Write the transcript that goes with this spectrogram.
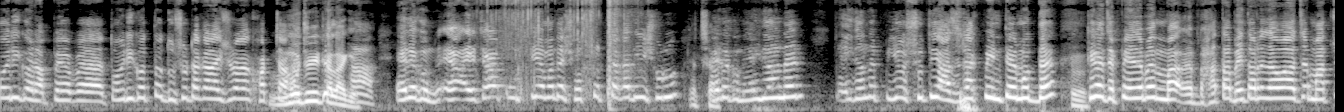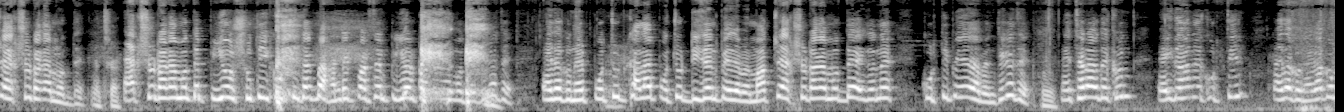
তৈরি করা তৈরি করতে দুশো টাকা আড়াইশো টাকা খরচা। মজুরিটা লাগে। হ্যাঁ এই দেখুন এছাড়া কুর্তি আমাদের সত্তর টাকা দিয়ে শুরু। আচ্ছা। এই দেখুন এই ধরনের এই ধরনের পিওর সুতি আজরাক প্রিন্টের মধ্যে ঠিক আছে পেয়ে যাবেন হাতা ভেতরে দেওয়া আছে মাত্র একশো টাকার মধ্যে। আচ্ছা। একশো টাকার মধ্যে পিওর সুতি কুর্তি থাকবে হান্ড্রেড পার্সেন্ট পিওর কটনের মধ্যে ঠিক আছে? এই দেখুন এর প্রচুর কালার প্রচুর ডিজাইন পেয়ে যাবেন। মাত্র একশো টাকার মধ্যে এই ধরনের কুর্তি পেয়ে যাবেন ঠিক আছে? এছাড়াও দেখুন এই ধরনের কুর্তি এই দেখুন এরকম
